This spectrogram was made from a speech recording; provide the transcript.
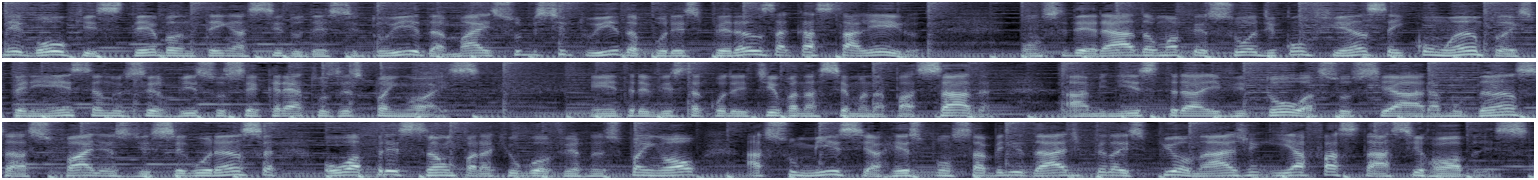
negou que Esteban tenha sido destituída, mas substituída por Esperança Castalheiro, considerada uma pessoa de confiança e com ampla experiência nos serviços secretos espanhóis. Em entrevista coletiva na semana passada, a ministra evitou associar a mudança às falhas de segurança ou à pressão para que o governo espanhol assumisse a responsabilidade pela espionagem e afastasse Robles.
